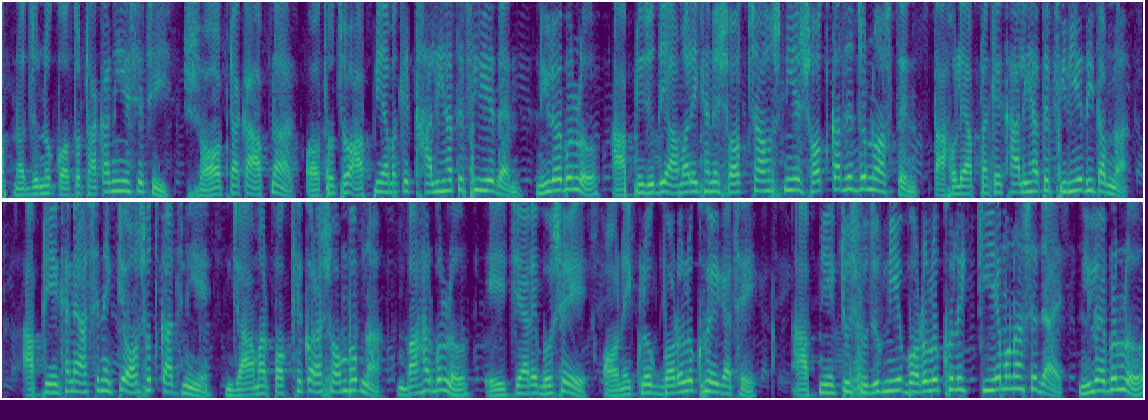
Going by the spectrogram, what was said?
আপনার জন্য কত টাকা নিয়ে এসেছি, সব টাকা আপনার, অথচ আপনি আমাকে খালি হাতে ফিরিয়ে দেন। নিলয় বলল, আপনি যদি আমার এখানে সৎ সাহস নিয়ে সৎ কাজের জন্য আসতেন, তাহলে আপনাকে খালি হাতে ফিরিয়ে দিতাম না। আপনি এখানে আসেন একটি অসৎ কাজ নিয়ে, যা আমার পক্ষে করা সম্ভব না। বাহার বলল, এই চেয়ারে বসে অনেক লোক বড়লোক হয়ে গেছে। আপনি একটু সুযোগ নিয়ে বড়লোক হলে কি এমন আসে যায়? নিলয় বলল,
